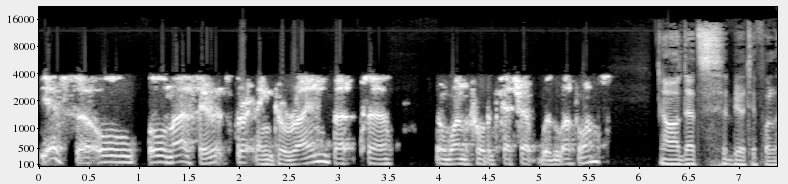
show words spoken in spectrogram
Yes, uh, all all nice here. It's threatening to rain, but uh, been wonderful to catch up with loved ones. Oh, that's beautiful.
